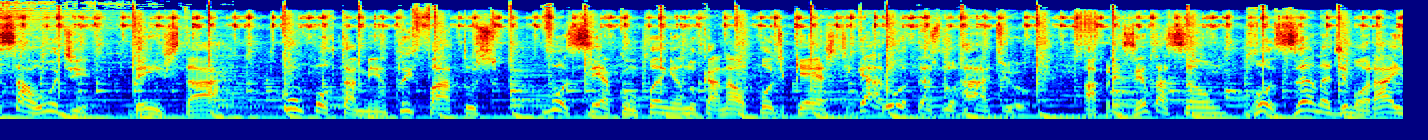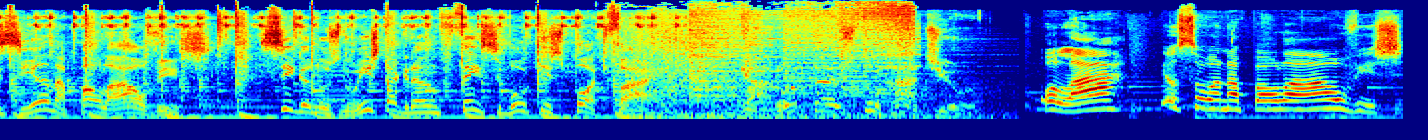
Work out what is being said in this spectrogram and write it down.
Saúde, bem-estar, comportamento e fatos, você acompanha no canal podcast Garotas do Rádio. Apresentação: Rosana de Moraes e Ana Paula Alves. Siga-nos no Instagram, Facebook e Spotify. Garotas do Rádio. Olá, eu sou Ana Paula Alves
